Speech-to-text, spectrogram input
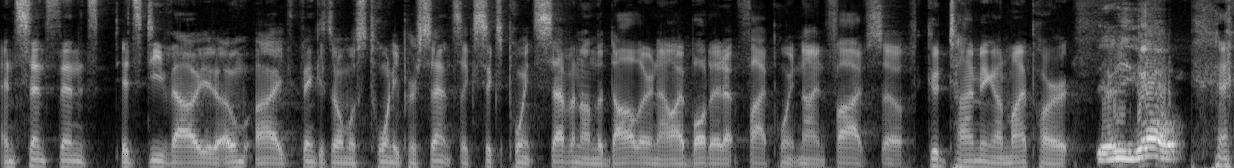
and since then it's it's devalued oh, i think it's almost 20% it's like 6.7 on the dollar now. I bought it at 5.95 so good timing on my part. There you go.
